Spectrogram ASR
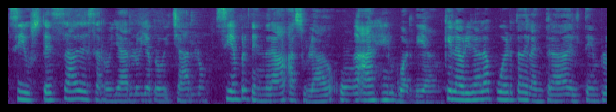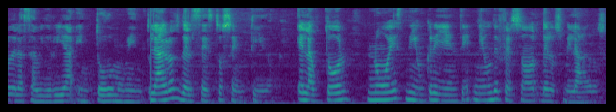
si usted sabe desarrollarlo y aprovecharlo, siempre tendrá a su lado un ángel guardián que le abrirá la puerta de la entrada del templo de la sabiduría en todo momento. Milagros del sexto sentido. El autor no es ni un creyente ni un defensor de los milagros,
